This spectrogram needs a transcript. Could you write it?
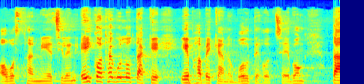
অবস্থান নিয়েছিলেন। এই কথাগুলো তাকে এভাবে কেন বলতে হচ্ছে? এবং তা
